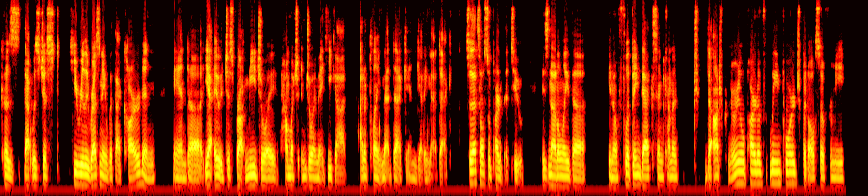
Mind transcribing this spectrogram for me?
because that was just he really resonated with that card, and And uh, yeah, it just brought me joy how much enjoyment he got out of playing that deck and getting that deck. So that's also part of it too. Is not only the you know flipping decks and kind of the entrepreneurial part of Lean Forge, but also for me,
